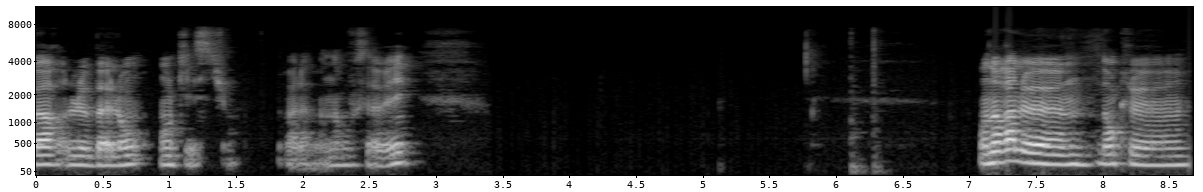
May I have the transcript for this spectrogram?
part le ballon en question. Voilà, maintenant vous savez. On aura le, donc le,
